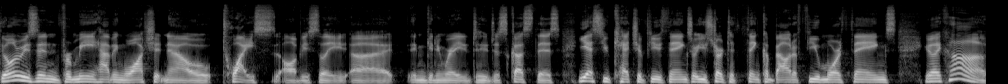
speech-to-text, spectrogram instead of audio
the only reason for me having watched it now twice, obviously, uh, and getting ready to discuss this, yes, you catch a few things or you start to think about a few more things. You're like, huh.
